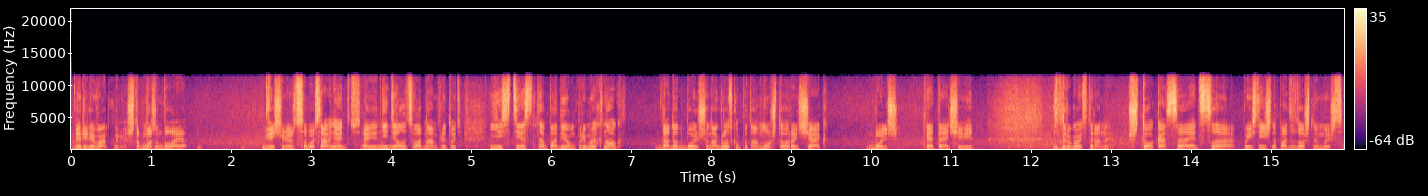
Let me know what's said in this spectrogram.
релевантными, чтобы можно было вещи между собой сравнивать, они делаются в одной амплитуде. Естественно, подъем прямых ног дадут большую нагрузку, потому что рычаг больше. Это очевидно. С другой стороны, что касается пояснично-подвздошной мышцы.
